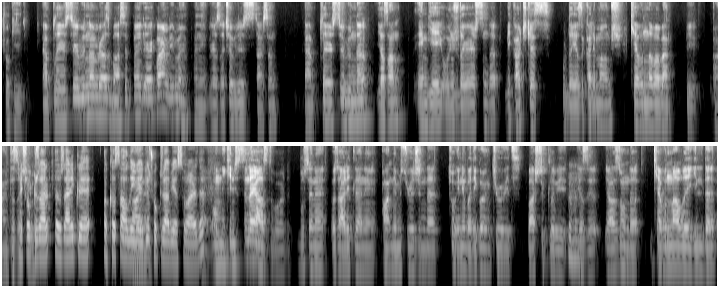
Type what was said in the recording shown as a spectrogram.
Çok iyiydi. Yani Players Tribune'dan biraz bahsetmeye gerek var mı bilmiyorum. Hani biraz açabiliriz istersen. Yani Players Tribune'da yazan NBA oyuncuları arasında birkaç kez burada yazı kalemi almış. Kevin Love'a ben bir parantez açayım. Çok güzel özellikle akıl sağlığı ile ilgili çok güzel bir yazısı vardı. Yani onun ikincisini de yazdı bu arada. Bu sene özellikle hani pandemi sürecinde To Anybody Going Through It başlıklı bir hı hı. yazı yazdı. Onda Kevin Love'la ilgili de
